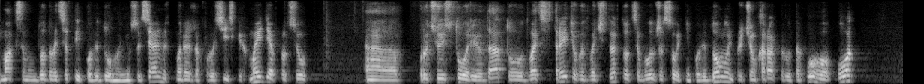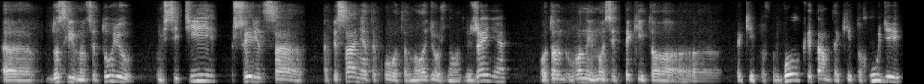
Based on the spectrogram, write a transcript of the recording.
максимум до 20 повідомлень у соціальних мережах російських медіа про цю е, про цю історію, да то 23-го, 24-го це були вже сотні повідомлень. Причому характеру такого, от е, дослівно цитую: в сіті шириться описання такого то молодіжного движення. От вони носять такі-то такі-то футболки, там такі-то худі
